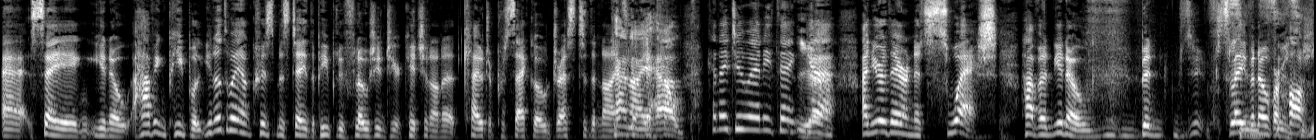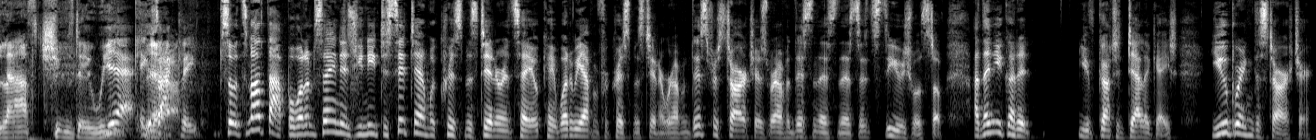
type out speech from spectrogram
Uh, saying, you know, having people, you know, the way on Christmas Day, the people who float into your kitchen on a cloud of prosecco, dressed to the nines. Can I help? fab- Can I do anything? Yeah. yeah and you're there in a sweat, having you know been slaving Since- over since hot. last Tuesday week. Yeah, exactly. So it's not that, but what I'm saying is you need to sit down with Christmas dinner and say, okay, what are we having for Christmas dinner? We're having this for starters, we're having this and this and this. It's the usual stuff, and then you've got to you've got to delegate. You bring the starter,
